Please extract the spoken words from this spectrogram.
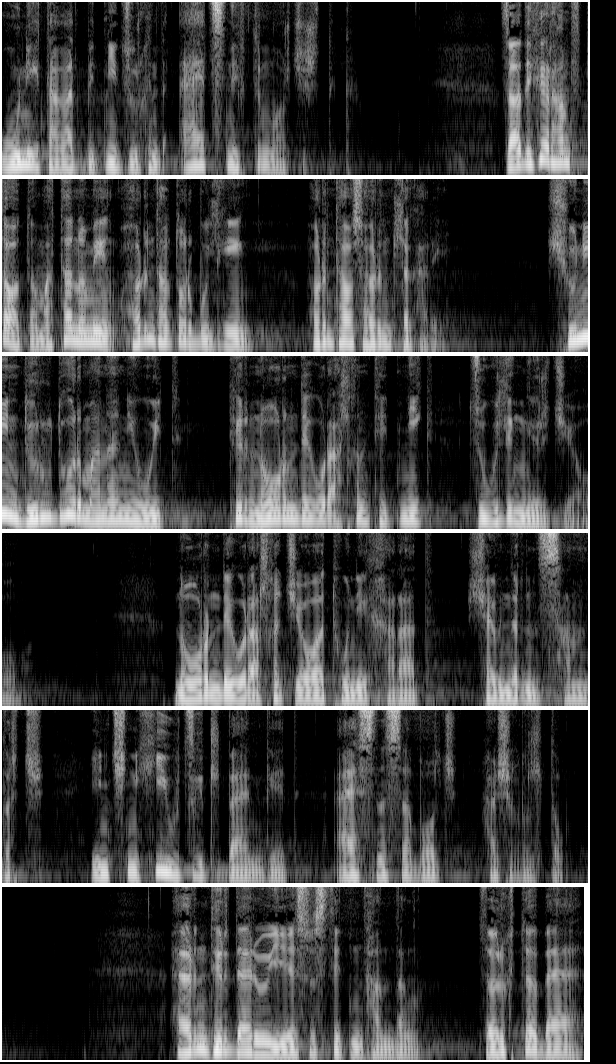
үүнийг дагаад бидний зүрхэнд айц нэвтрэн орж ирдэг. За тэгэхээр хамтдаа одоо Матай номын 25 дугаар бүлгийн 25-аас 27-ыг харъя. Шүнийн 4-р манааны үед тэр нууран дээгүр алхан тэднийг зүглэн ирж яв. Нууран дээгүр алхаж яваа түүнийг хараад шавнар нь сандарч эн чинь хий үзэгдэл байна гэд айснаасаа болж хашгиралдав. Харин тэр даруй Есүс тэдэнд хандан "Зоригтой бай.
